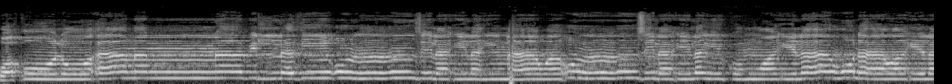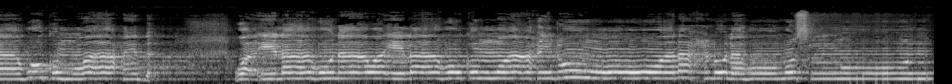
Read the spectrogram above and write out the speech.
وقولوا آمنا بالذي أنزل إلينا وأنزل إليكم وإلهنا وإلهكم واحد وإلهنا وإلهكم واحد ونحن له مسلمون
